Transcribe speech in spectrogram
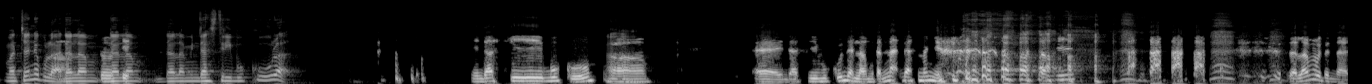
Macam mana pula Ah, dalam so, dalam dalam industri buku pula? Industri buku, Ah. uh, eh industri buku dah lama tak nak dah sebenarnya. Tapi dah lama tak nak.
